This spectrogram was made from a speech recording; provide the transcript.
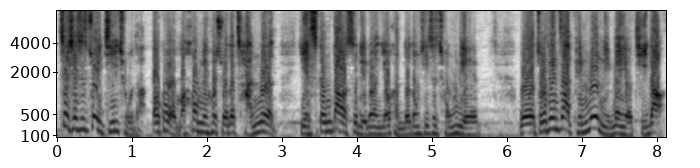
这些是最基础的。包括我们后面会说的缠论，也是跟道氏理论有很多东西是重叠。我昨天在评论里面有提到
